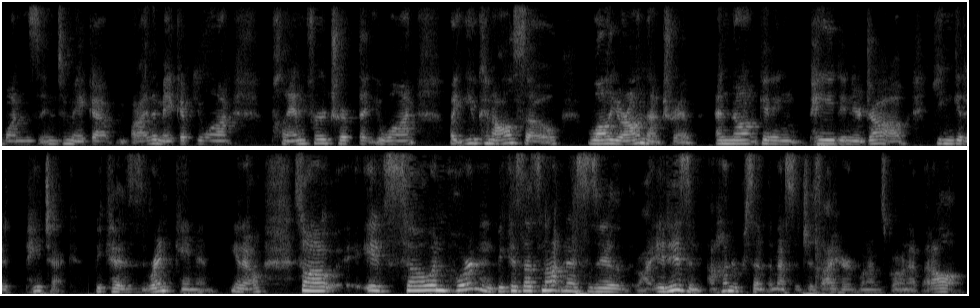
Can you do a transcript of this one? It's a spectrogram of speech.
ones into makeup, buy the makeup you want, plan for a trip that you want. But you can also, while you're on that trip, and not getting paid in your job, you can get a paycheck because rent came in, you know? So it's so important because that's not necessarily, it isn't 100% the messages I heard when I was growing up at all.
